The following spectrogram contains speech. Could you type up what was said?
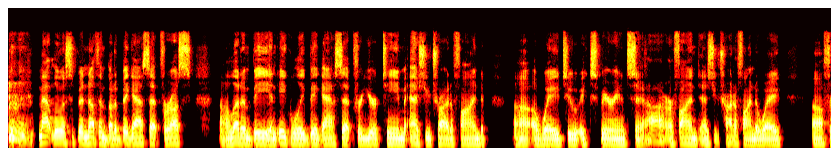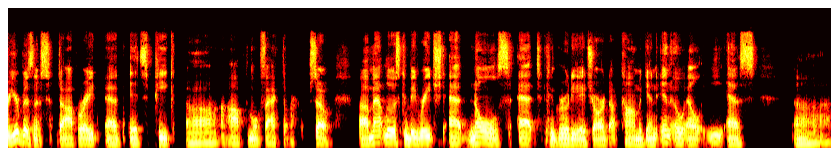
Matt Lewis has been nothing but a big asset for us. let him be an equally big asset for your team as you try to find uh, a way to experience uh, or find as you try to find a way uh, for your business to operate at its peak uh, optimal factor. So, uh, Matt Lewis can be reached at Noles at congruityhr.com. Again, N O L E S uh,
